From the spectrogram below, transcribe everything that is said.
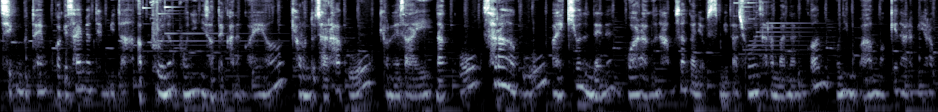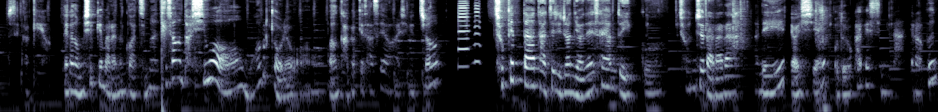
지금부터 행복하게 살면 됩니다. 앞으로는 본인이 선택하는 거예요. 결혼도 잘하고 결혼해서 아이 낳고 사랑하고 아이 키우는 데는 고아랑은 아무 상관이 없습니다. 좋은 사람 만나는 건 본인 마음 먹기 나름이라고 생각해요. 내가 너무 쉽게 말하는 것 같지만 세상은 다 쉬워. 뭐가 그렇게 어려워. 마음 가볍게 사세요. 아시겠죠? 좋겠다. 다들 이런 연애 사연도 있고 좋은 줄 알아라. 내일 10시에 오도록 하겠습니다. 여러분,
